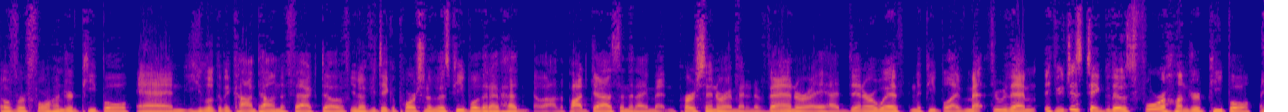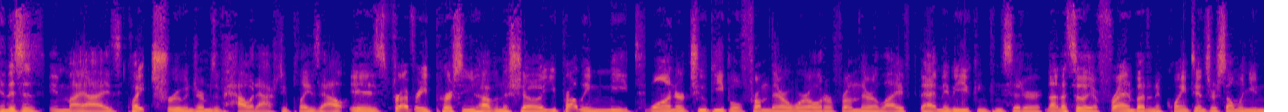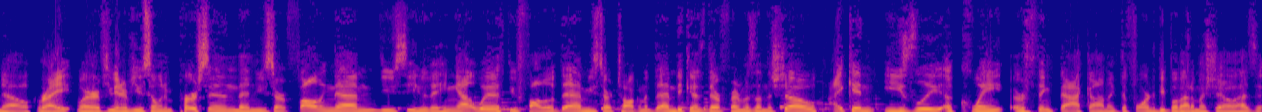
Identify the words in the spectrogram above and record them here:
over 400 people and you look at the compound effect of, you know, if you take a portion of those people that I've had you know, on the podcast and then I met in person or I met an event or I had dinner with and the people I've met through them. If you just take those 400 people, and this is in my eyes quite true in terms of how it actually plays out, is for every person you have on the show, you probably meet one or two people from their world or from their life that maybe you can consider not necessarily a friend, but an acquaintance or someone you know, right? Where if you interview someone in person, then you start following them, you see who they hang out with, you follow them, you start talking to them because their friend was on the show. I can easily acquaint or think back on like the 400 people I've had on my show has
